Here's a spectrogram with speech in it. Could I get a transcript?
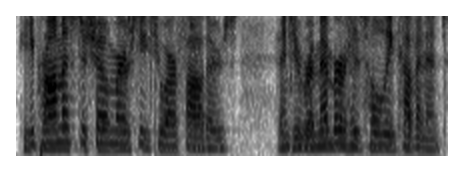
He promised to show mercy to our fathers, and to remember his holy covenant.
